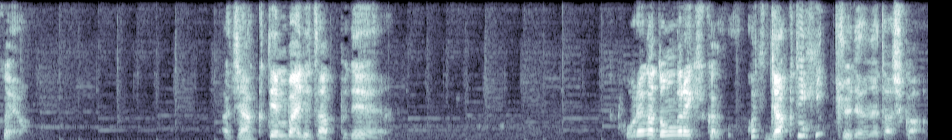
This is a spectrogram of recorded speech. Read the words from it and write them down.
くかよ。あ、弱点倍率アップで、これがどんぐらい効くか。こいつ弱点必中だよね、確か。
